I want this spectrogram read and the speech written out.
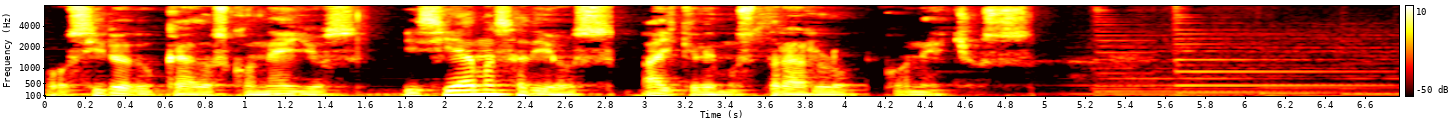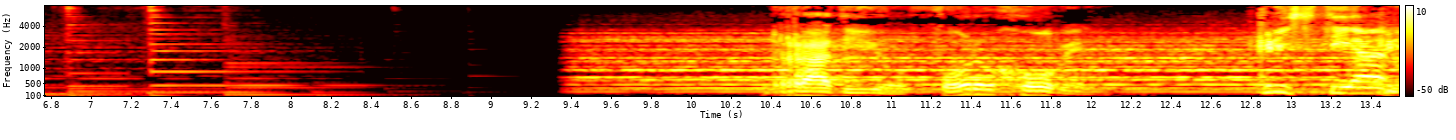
o sido educados con ellos. Y si amas a Dios, hay que demostrarlo con hechos. Radio Foro Joven Cristiano.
